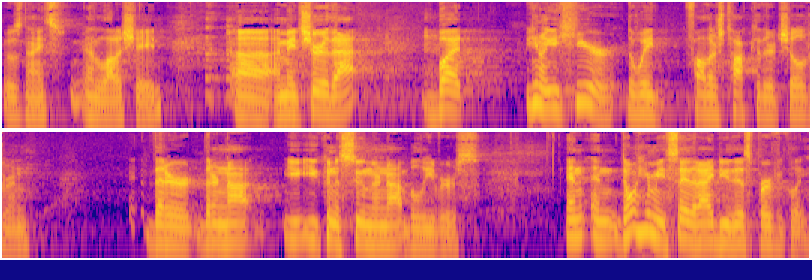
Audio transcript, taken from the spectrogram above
It was nice. We had a lot of shade. Uh, I made sure of that. But, you know, you hear the way fathers talk to their children that are, that are not, you, you can assume they're not believers. And, and don't hear me say that I do this perfectly.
